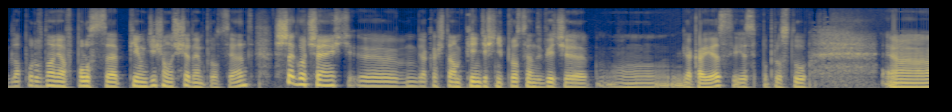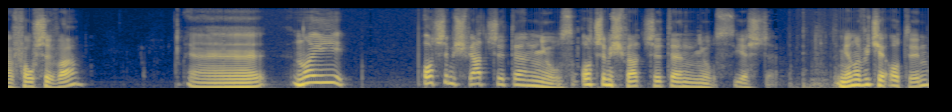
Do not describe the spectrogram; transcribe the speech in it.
dla porównania w Polsce 57%, z czego część, jakaś tam 50%, wiecie mm, jaka jest, jest po prostu fałszywa. No i o czym świadczy ten news? O czym świadczy ten news jeszcze? Mianowicie o tym,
